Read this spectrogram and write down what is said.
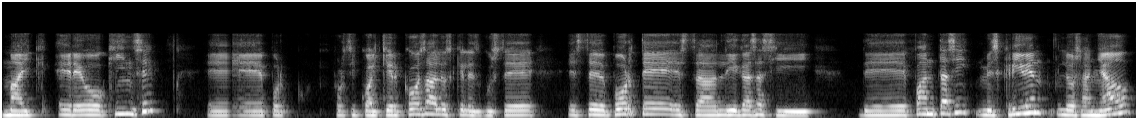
MikeRO15. por por si cualquier cosa a los que les guste este deporte, estas ligas así de fantasy, me escriben, los añado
